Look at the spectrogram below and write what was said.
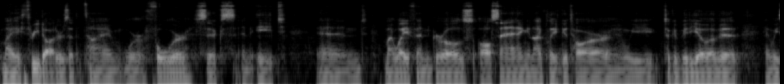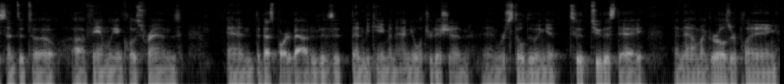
my three daughters at the time were four, six, and eight. And my wife and girls all sang, and I played guitar, and we took a video of it and we sent it to uh, family and close friends. And the best part about it is it then became an annual tradition, and we're still doing it to, to this day. And now my girls are playing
